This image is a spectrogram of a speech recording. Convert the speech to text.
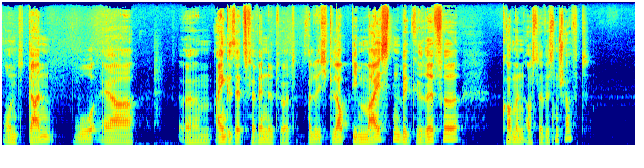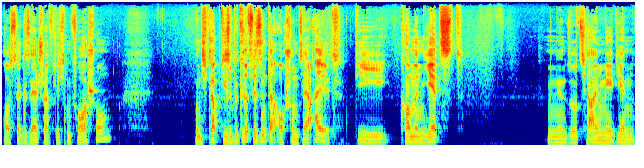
und dann, wo er ähm, eingesetzt verwendet wird. Also ich glaube, die meisten Begriffe kommen aus der Wissenschaft, aus der gesellschaftlichen Forschung. Und ich glaube, diese Begriffe sind da auch schon sehr alt. Die kommen jetzt in den sozialen Medien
